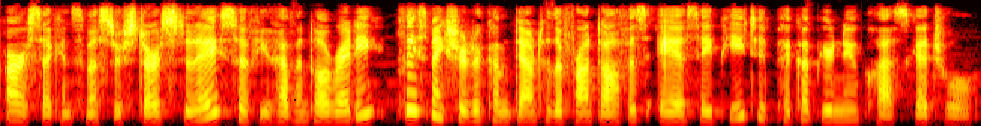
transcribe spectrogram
Our second semester starts today, so if you haven't already, please make sure to come down to the front office ASAP to pick up your new class schedule.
